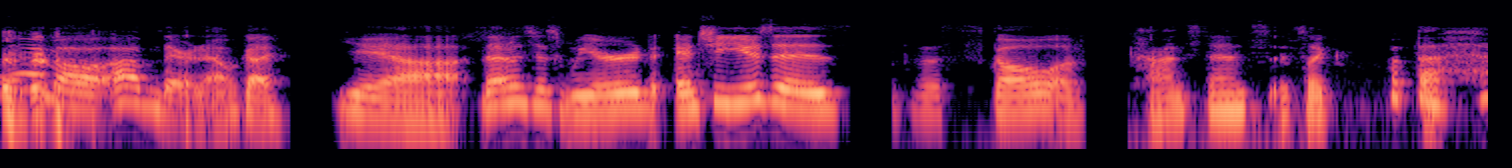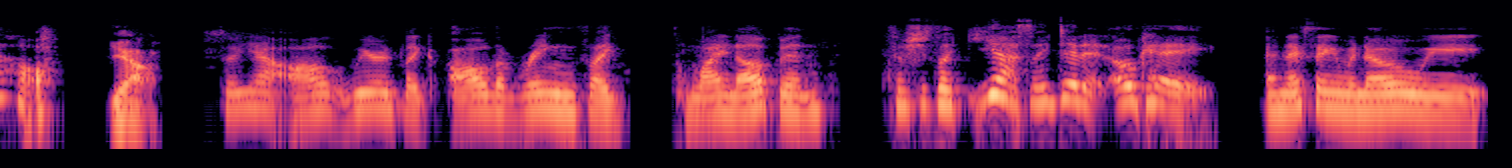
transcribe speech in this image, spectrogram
I'm all, I'm there now. Okay. Yeah, that was just weird. And she uses the skull of Constance. It's like, what the hell? Yeah. So yeah, all weird, like all the rings like line up and so she's like, yes, I did it. Okay. And next thing we know, we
